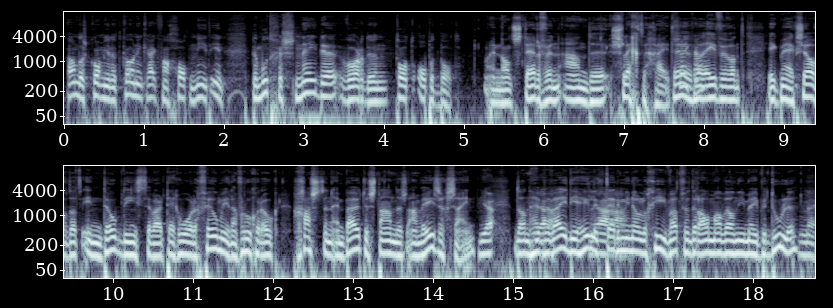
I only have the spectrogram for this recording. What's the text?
Anders kom je het koninkrijk van God niet in. Er moet gesneden worden tot op het bot. En dan sterven aan de slechtigheid. Hè? Wel Even, want ik merk zelf dat in doopdiensten, waar tegenwoordig veel meer dan vroeger ook gasten en buitenstaanders aanwezig zijn, Ja. dan hebben Ja. wij die hele Ja. terminologie, wat we er allemaal wel niet mee bedoelen, Nee.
